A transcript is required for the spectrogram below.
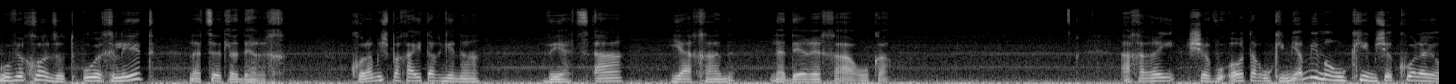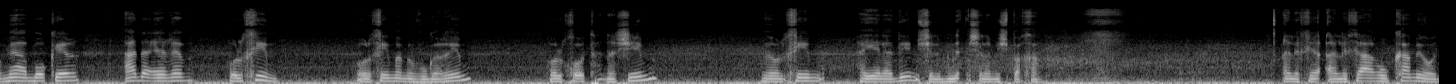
ובכל זאת הוא החליט לצאת לדרך. כל המשפחה התארגנה ויצאה יחד לדרך הארוכה. אחרי שבועות ארוכים, ימים ארוכים שכל היום, מהבוקר עד הערב, הולכים. הולכים המבוגרים, הולכות הנשים, והולכים הילדים של, של המשפחה. הליכה, הליכה ארוכה מאוד,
